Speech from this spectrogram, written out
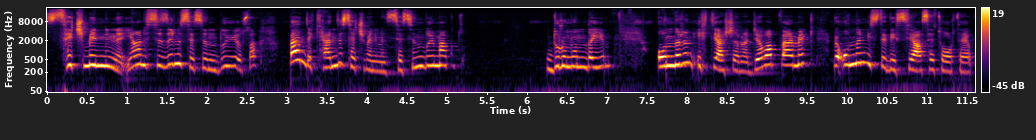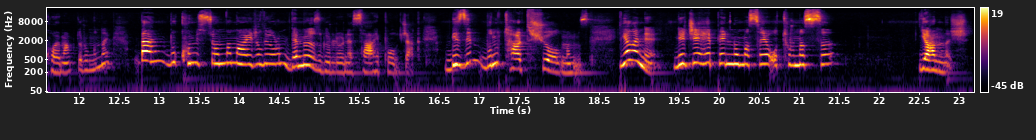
seçmenini yani sizlerin sesini duyuyorsa ben de kendi seçmenimin sesini duymak durumundayım. Onların ihtiyaçlarına cevap vermek ve onların istediği siyaseti ortaya koymak durumundayım. Ben bu komisyondan ayrılıyorum deme özgürlüğüne sahip olacak. Bizim bunu tartışıyor olmamız. Yani ne CHP'nin o masaya oturması yanlış.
